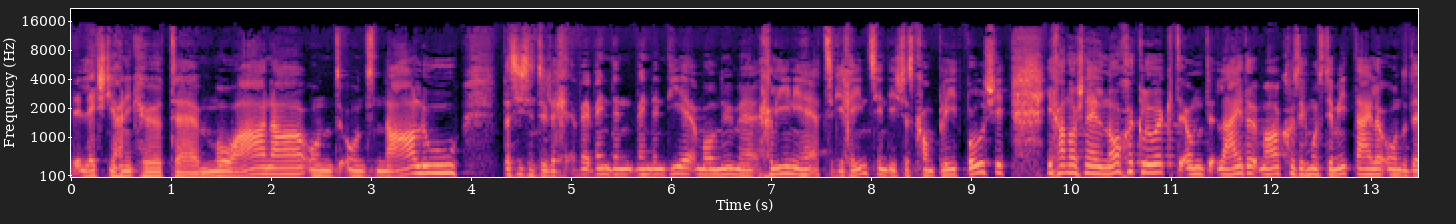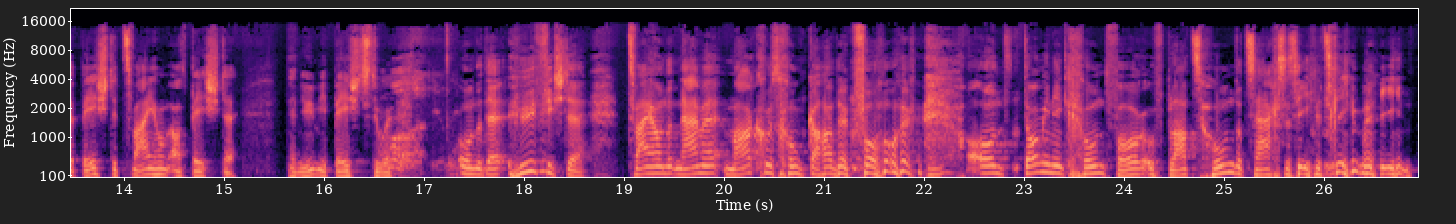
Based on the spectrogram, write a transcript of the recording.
letztes habe ich gehört äh, Moana und, und Nalu. Das ist natürlich, wenn denn, wenn denn die mal nicht mehr kleine, herzige Kinder sind, ist das komplett Bullshit. Ich habe noch schnell nachgeschaut und leider, Markus, ich muss dir mitteilen, unter den besten 200, also besten, hat nichts mit Best zu tun. Oh, unter den häufigsten 200 Namen, Markus kommt gar nicht vor. Und Dominik kommt vor auf Platz 176 immerhin.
